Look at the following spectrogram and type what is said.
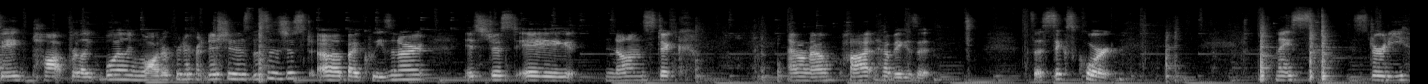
big pot for like boiling water for different dishes. This is just uh, by Cuisinart. It's just a non-stick, I don't know, pot. How big is it? It's a six quart. Nice sturdy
